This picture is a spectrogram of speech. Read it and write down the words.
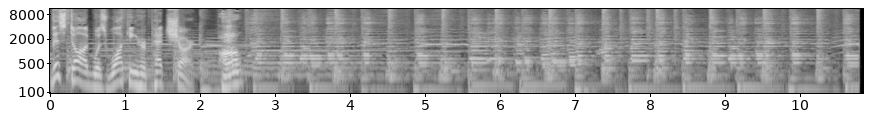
This dog was walking her pet shark. Huh?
